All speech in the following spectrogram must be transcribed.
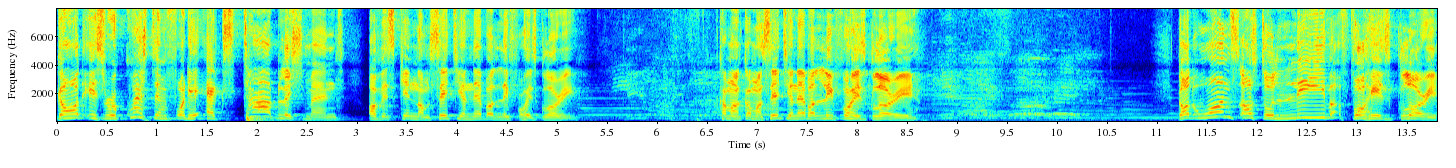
God is requesting for the establishment of his kingdom. Say to your neighbor, live for his glory. Come on, come on. Say to your neighbor, live for his glory. God wants us to live for His glory.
